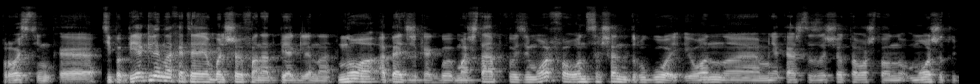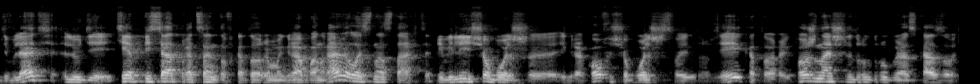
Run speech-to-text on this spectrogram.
простенькая, типа Пеглина, хотя я большой фанат Пеглина. Но, опять же, как бы масштаб Квазиморфа, он совершенно другой. И он, э, мне кажется, за счет того, что он может удивлять людей, те 50%, которым игра понравилась на старте, привели еще больше игроков, еще больше своих друзей, которые тоже начали друг другу рассказывать.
